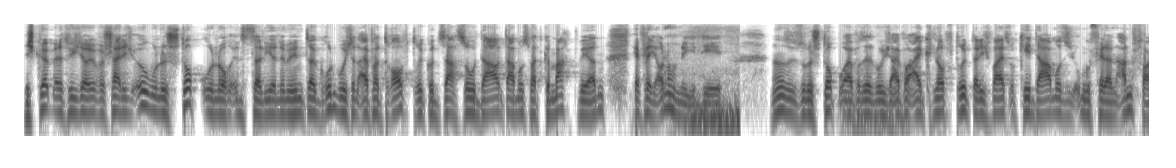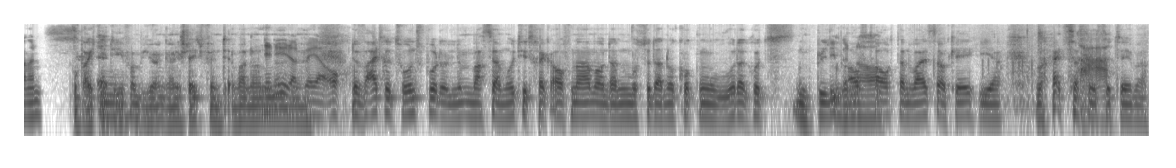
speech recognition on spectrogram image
Ich könnte mir natürlich auch wahrscheinlich irgendwo eine Stoppuhr noch installieren im Hintergrund, wo ich dann einfach drauf drücke und sage, so, da und da muss was gemacht werden. Wäre vielleicht auch noch eine Idee. Ne, so eine Stoppuhr, einfach, wo ich einfach einen Knopf drücke, dass ich weiß, okay, da muss ich ungefähr dann anfangen. Wobei ich die Idee von Björn gar nicht schlecht finde. Nee, nee, eine, das wäre ja auch. eine weitere Tonspur. Du machst ja Multitrack-Aufnahme und dann musst du da nur gucken, wo da kurz ein Blip Genau. auftaucht. Dann weißt du, okay, hier war jetzt das Ah. nächste Thema.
